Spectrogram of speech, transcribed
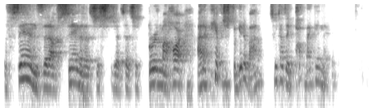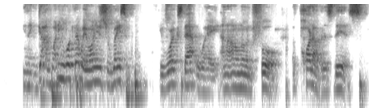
the sins that I've sinned and it's just that's, just burdened my heart. I can't just forget about them. Sometimes they pop back in there. You think, God, why do you work that way? Why don't you just erase them? He works that way, and I don't know in full. But part of it is this.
